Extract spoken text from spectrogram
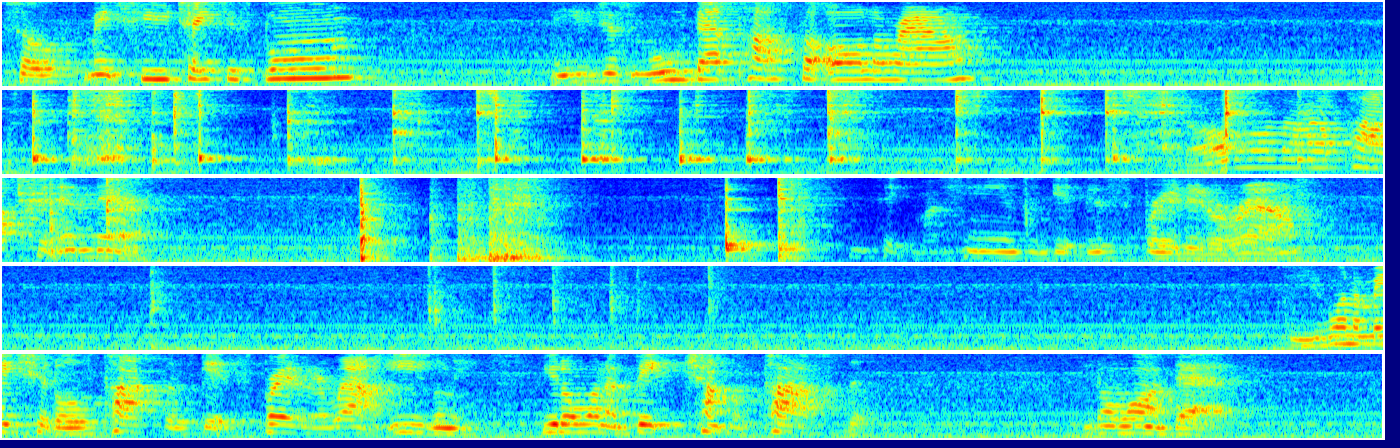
So make sure you take your spoon and you just move that pasta all around. Put all our pasta in there. take my hands and get this spreaded around. you want to make sure those pastas get spread around evenly. You don't want a big chunk of pasta. You don't want that.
